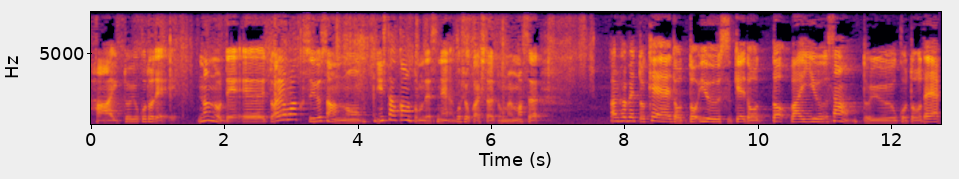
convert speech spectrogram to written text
はい、ということで、なので、えっ、と、アイアンワークス U さんのインスタアカウントもですね、ご紹介したいと思います。アルファベット k.yusuke.yu さんということで、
